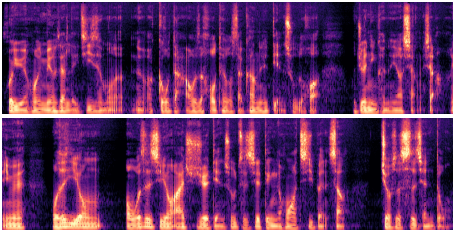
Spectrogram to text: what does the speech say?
会员，或者没有在累积什么那个 Agoda 或者 Hotels.com 那些点数的话，我觉得你可能要想一下，因为我自己用哦，我自己用 IHG 的点数直接订的话，基本上就是四千多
